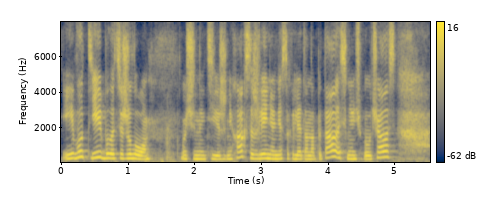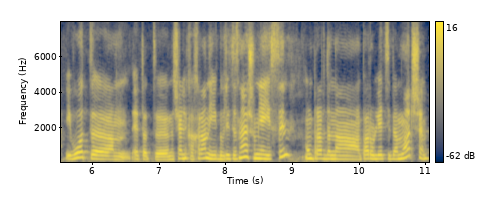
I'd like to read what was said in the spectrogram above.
И вот ей было тяжело очень найти жениха. К сожалению, несколько лет она пыталась, не очень получалось. И вот э, этот э, начальник охраны ей говорит, ты знаешь, у меня есть сын, он, правда, на пару лет тебя младше,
